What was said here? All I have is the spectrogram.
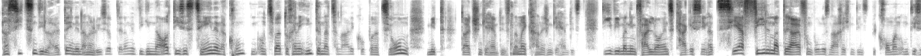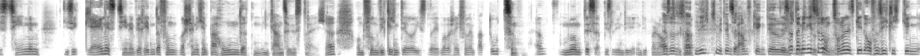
Da sitzen die Leute in den Analyseabteilungen, die genau diese Szenen erkunden, und zwar durch eine internationale Kooperation mit deutschen Geheimdiensten, amerikanischen Geheimdiensten, die, wie man im Fall Lorenz K. gesehen hat, sehr viel Material vom Bundesnachrichtendienst bekommen, um diese Szenen, diese kleine Szene, wir reden davon wahrscheinlich ein paar Hunderten in ganz Österreich, ja, und von wirklichen Terroristen reden wir wahrscheinlich von ein paar Dutzenden, ja, nur um das ein bisschen in die, in die Balance also zu Also das hat nichts mit dem so, Kampf gegen Terrorismus zu tun. Das hat damit nichts zu tun, sondern es geht offensichtlich gegen,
